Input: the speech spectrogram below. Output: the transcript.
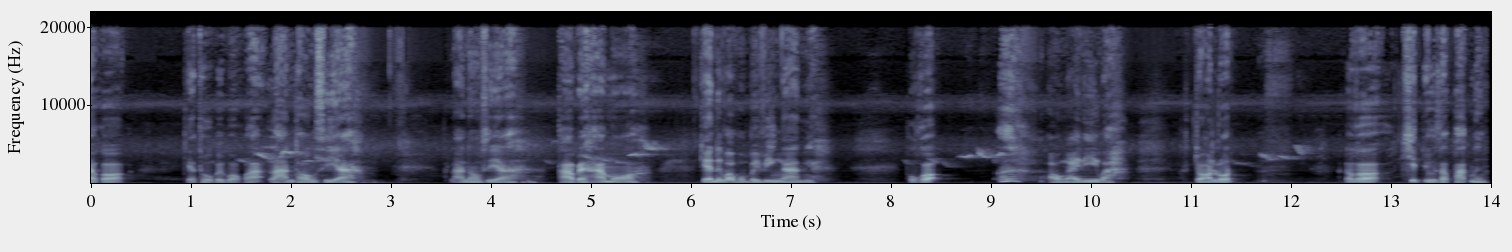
แล้วก็แกโทรไปบอกว่าหลานท้องเสีย หลานท้องเสีย พาไปหาหมอ แกนึกว่าผมไปวิ่งงานไง ผมก็ เออเอาไงดีวะ จอดรถ แล้วก็คิดอยู่สักพักหนึ่ง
